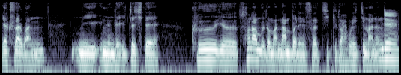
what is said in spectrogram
역사관이 있는데 일제 시대 그저 소나무도 막 남벌해서 짓기도 하고 했지만은 네.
